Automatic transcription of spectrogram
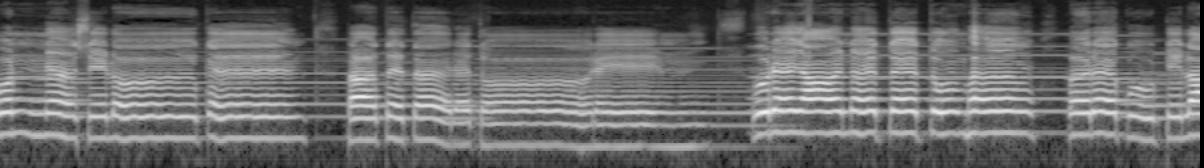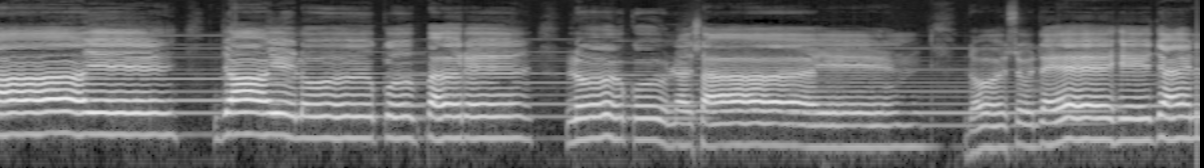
पुण्यशिलोक पुण्यश तरतो रे उरयानत तुम्भ पर कुटिलाय जाय लोक लोकले दोषुदेहि जन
